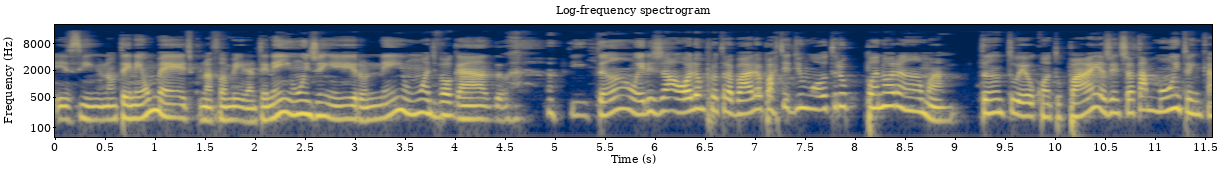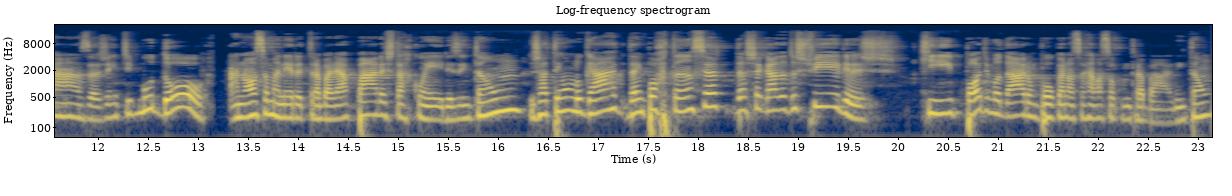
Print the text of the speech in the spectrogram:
e assim, não tem nenhum médico na família, não tem nenhum engenheiro, nenhum advogado. Então, eles já olham para o trabalho a partir de um outro panorama. Tanto eu quanto o pai, a gente já está muito em casa, a gente mudou a nossa maneira de trabalhar para estar com eles. Então, já tem um lugar da importância da chegada dos filhos, que pode mudar um pouco a nossa relação com o trabalho. Então,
